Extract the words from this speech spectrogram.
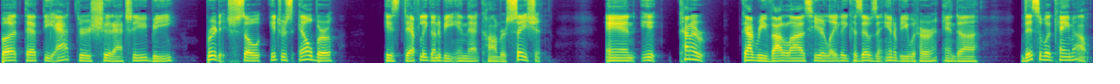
but that the actor should actually be British. So Idris Elba is definitely going to be in that conversation. And it kind of got revitalized here lately because there was an interview with her and uh, this is what came out.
